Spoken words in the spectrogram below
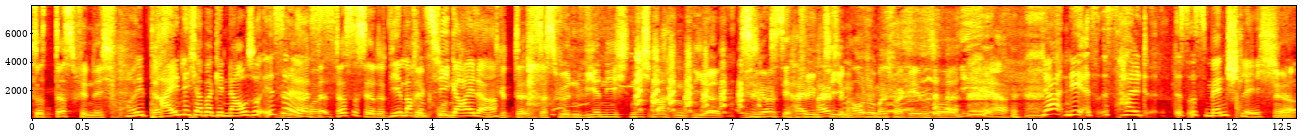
das, das finde ich. Voll das, peinlich, aber genau so ist Ja, es. da- das ist ja der, Wir machen's der viel geiler. Das, das würden wir nicht, nicht machen hier. Wie wir uns die High Fives im Auto manchmal geben, so, yeah. Ja, nee, es ist halt, es ist menschlich. Ja.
